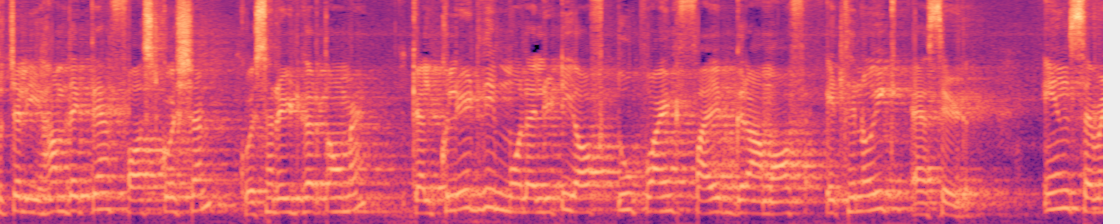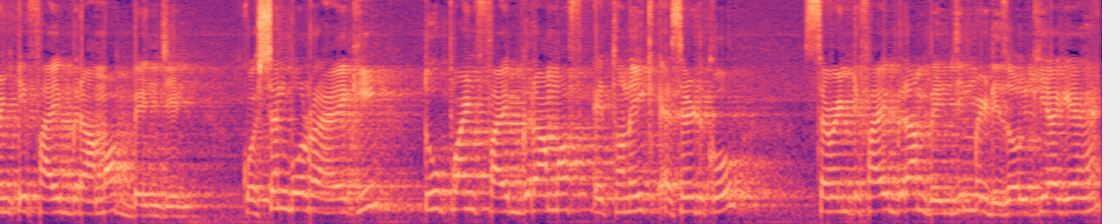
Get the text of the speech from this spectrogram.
तो चलिए, हम देखते हैं फ़र्स्ट क्वेश्चन क्वेश्चन रीड करता हूँ मैं। Calculate the molality of 2.5 gram of ethanoic acid in 75 gram of benzene question बोल रहा है कि 2.5 ग्राम ऑफ़ एथोनिक एसिड को 75 ग्राम बेंजीन में डिजोल्व किया गया है।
